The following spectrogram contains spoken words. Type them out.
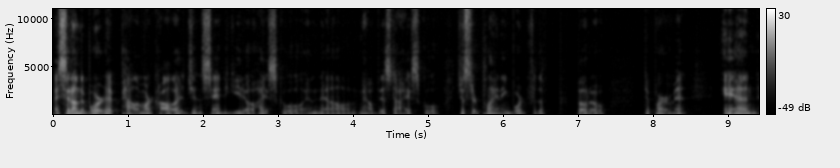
I sit on the board at Palomar College and San Diego High School, and now now Vista High School, just their planning board for the photo department, and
